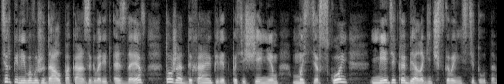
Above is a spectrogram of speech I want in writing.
терпеливо выжидал, пока заговорит СДФ, тоже отдыхая перед посещением мастерской, медико-биологического института.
